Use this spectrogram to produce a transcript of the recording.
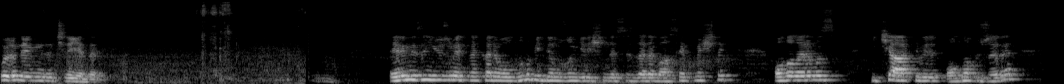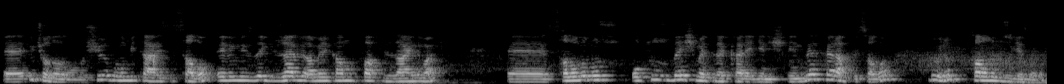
Buyurun evimizin içine gezelim. Evimizin 100 metrekare olduğunu videomuzun girişinde sizlere bahsetmiştik. Odalarımız 2 artı 1 olmak üzere 3 odadan oluşuyor. Bunun bir tanesi salon. Evimizde güzel bir Amerikan mutfak dizaynı var. Ee, salonumuz 35 metrekare genişliğinde ferah bir salon. Buyurun salonumuzu gezelim.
